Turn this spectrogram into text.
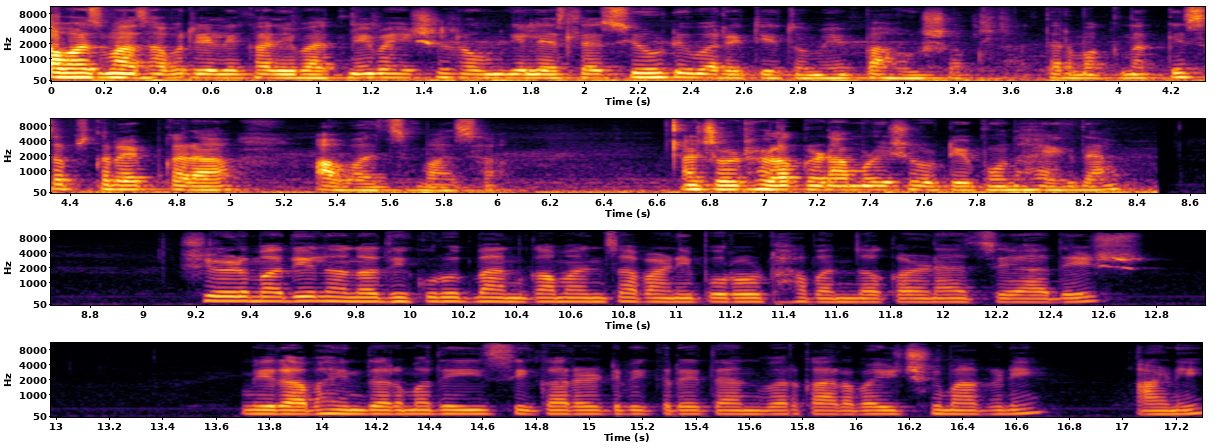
आवाज माझावरील एखादी बातमी पाहिजे राहून गेली असल्यास यूट्यूबवर येते तुम्ही पाहू शकता. तर मग नक्की सबस्क्राईब करा. आवाज माझा. अशा ठळक घडामोडी शेवटी पुन्हा एकदा. शेळमधील अनधिकृत बांधकामांचा पाणीपुरवठा बंद करण्याचे आदेश. मीरा भाईंदरमध्ये ई सिगारेट विक्रेत्यांवर कारवाईची मागणी आणि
